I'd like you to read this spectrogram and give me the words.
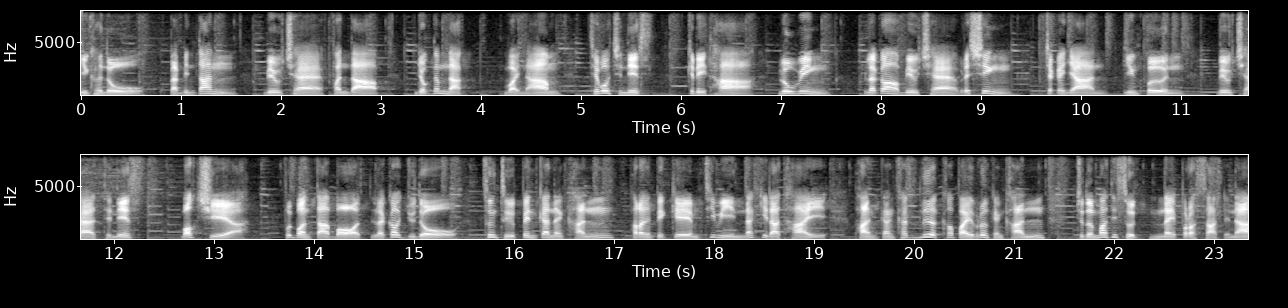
ยิงคานูแบดมินตันวิลแชร์ ฟันดาบ ยกน้ำหนักว่ายน้ำเทเบิลเทนนิสกรีฑาลู่วิ่ง แล้วก็วิลแชร์เรชชิ่งจักรยาน ยิงปืนวิลแชร์เทนนิสบ็อกเชียร์ฟุตบอลตาบอด และก็ยูโด ซึ่งถือเป็นการแข่งขันพาราลิมปิกเกมที่มีนักกีฬาไทย ผ่านการคัดเลือกเข้าไปร่วมแข่งขันจำนวนมากที่สุดในประวัติศาสตร์เลยนะ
